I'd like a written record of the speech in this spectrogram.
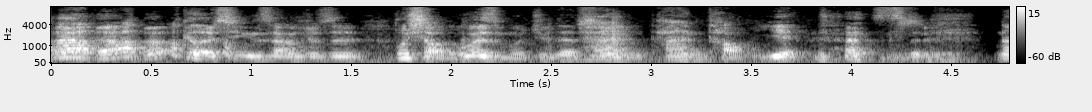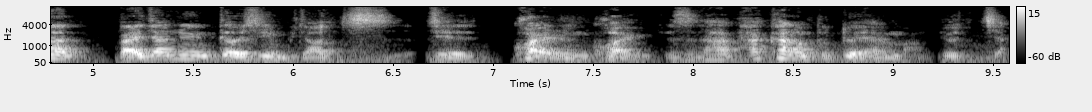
个性上就是不晓得为什么觉得他很他很讨厌。是。那白将军个性比较直，而且快人快语，就是他他看到不对，他马上就讲。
